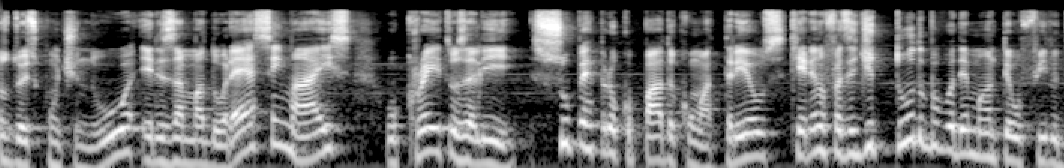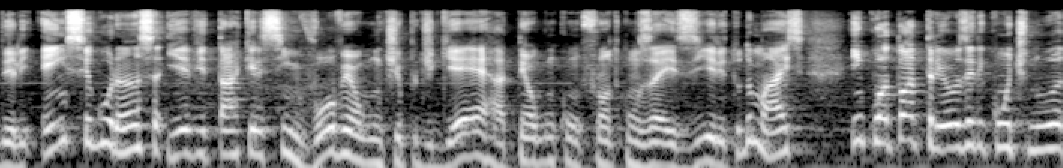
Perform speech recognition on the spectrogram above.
os dois continua, eles amadurecem mais, o Kratos ali super preocupado com Atreus, querendo fazer de tudo para poder manter o filho dele em segurança e evitar que ele se envolva em algum tipo de guerra, tenha algum confronto com Zaezir e tudo mais, enquanto Atreus ele continua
